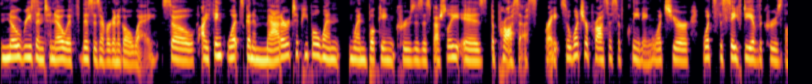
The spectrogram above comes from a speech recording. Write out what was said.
no reason to know if this is ever going to go away. So, I think what's going to matter to people when when booking cruises especially is the process, right? So, what's your process of cleaning? What's your what's the safety of the cruise line?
